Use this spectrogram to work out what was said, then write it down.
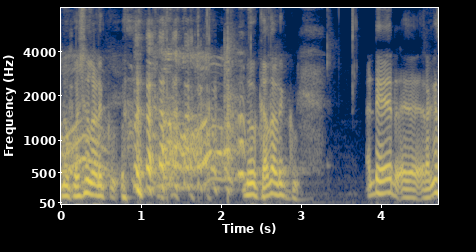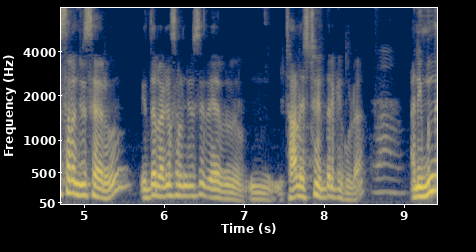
నువ్వు క్వశ్చన్లు అడుక్కు. నువ్వు కథ అడుక్కు. అంటే రంగస్థలం చూశారు. ఇద్దరు రంగస్థలం చూసి చాలా ఇష్టం ఇద్దరికి కూడా. అని ముందు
